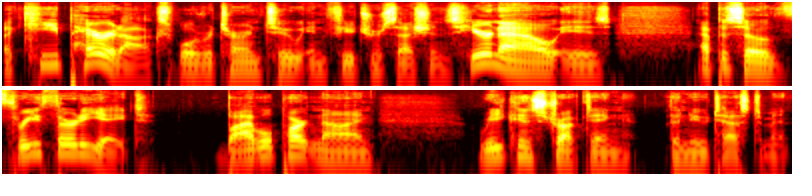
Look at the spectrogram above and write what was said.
a key paradox we'll return to in future sessions. Here now is episode 338, Bible Part 9 Reconstructing the New Testament.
